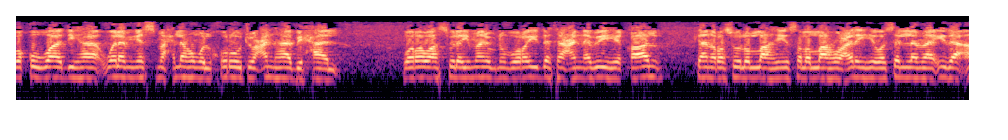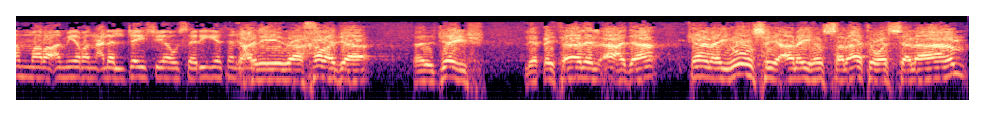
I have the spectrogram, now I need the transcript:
وقوادها ولم يسمح لهم الخروج عنها بحال. وروى سليمان بن بريدة عن أبيه قال كان رسول الله صلى الله عليه وسلم إذا أمر أميرا على الجيش أو سرية يعني إذا خرج الجيش لقتال الأعداء كان يوصي عليه الصلاة والسلام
